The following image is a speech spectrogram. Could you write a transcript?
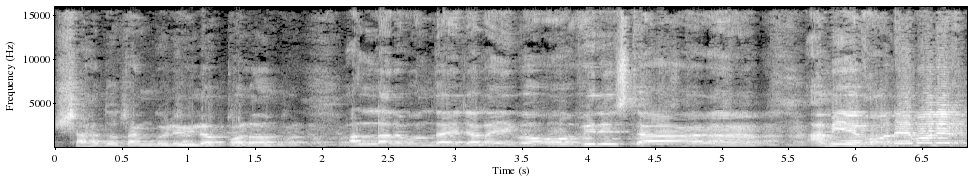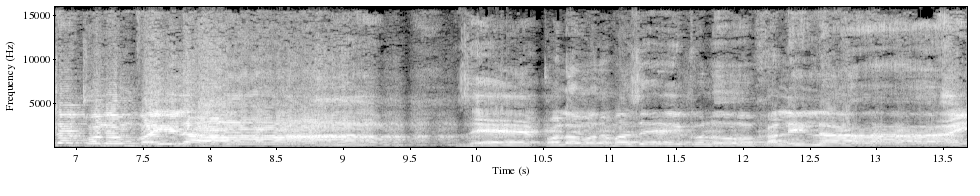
শাহাদত আঙ্গুল হইল কলম, আল্লাহর বন্দায় জ্বালাইব ও ফিরিস্তা। আমি এখন এমন একটা কলম পাইলাম, যে কলমের মাঝে কোনো খালি নাই,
